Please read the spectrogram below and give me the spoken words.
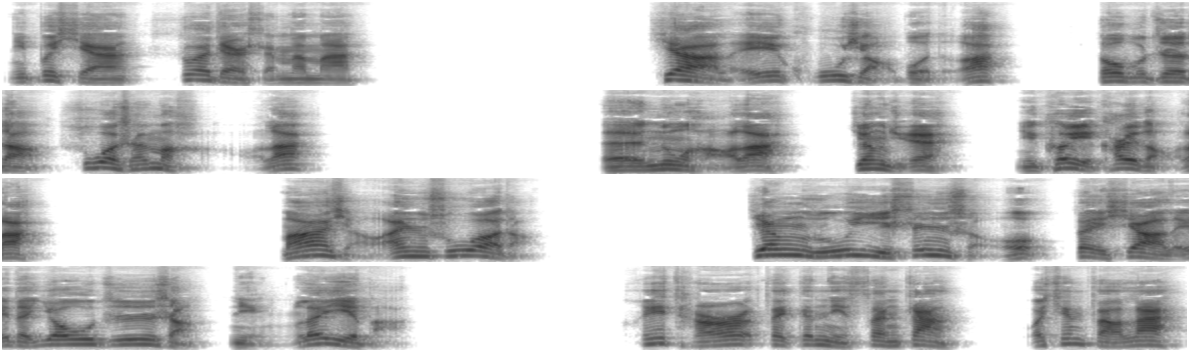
你不想说点什么吗？夏雷哭笑不得。都不知道说什么好了。呃，弄好了，江局，你可以开走了。”马小安说道。江如意伸手在夏雷的腰肢上拧了一把，回头再跟你算账。我先走了。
